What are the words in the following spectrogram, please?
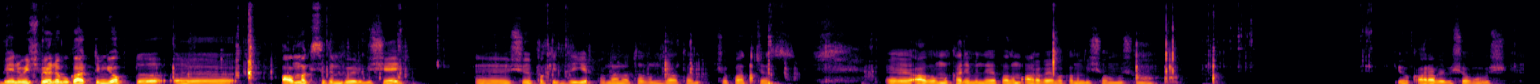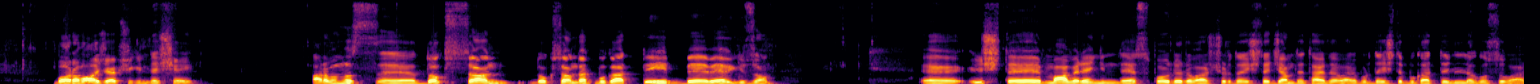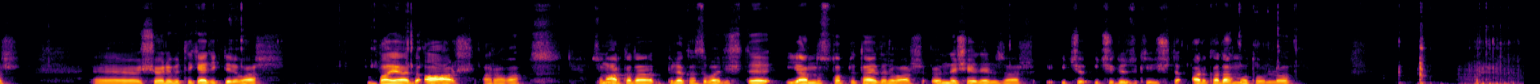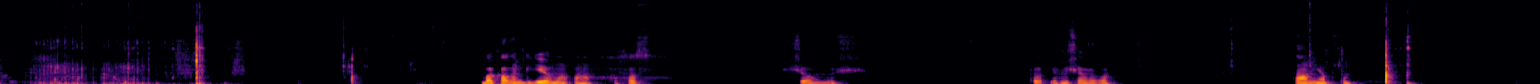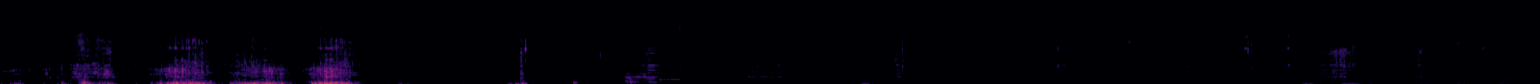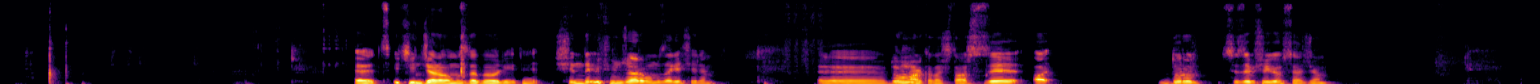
Benim hiç böyle Bugatti'm yoktu. Ee, almak istedim böyle bir şey. Ee, şu paketi de yırtmadan atalım zaten çöpe atacağız. Ee, albümün kaleminde yapalım. Arabaya bakalım bir şey olmuş mu? Yok arabaya bir şey olmamış. Bu araba acayip şekilde şey. Arabamız e, 90 94 Bugatti BV 110. Ee, işte mavi renginde spoiler'ı var. Şurada işte cam detayları var. Burada işte Bugatti logosu var. Ee, şöyle bir tekerlekleri var. Bayağı bir ağır araba. Sonra arkada plakası var işte. Yanında stop detayları var. Önde şeylerimiz var. İçi, içi gözüküyor işte. Arkadan motorlu. Bakalım gidiyor mu? Ah, hassas. Bir şey olmuş. Pörtlemiş araba. Tamam yaptım. Evet, ikinci arabamız da böyleydi. Şimdi üçüncü arabamıza geçelim. Ee, durun arkadaşlar, size ay, durun, size bir şey göstereceğim.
